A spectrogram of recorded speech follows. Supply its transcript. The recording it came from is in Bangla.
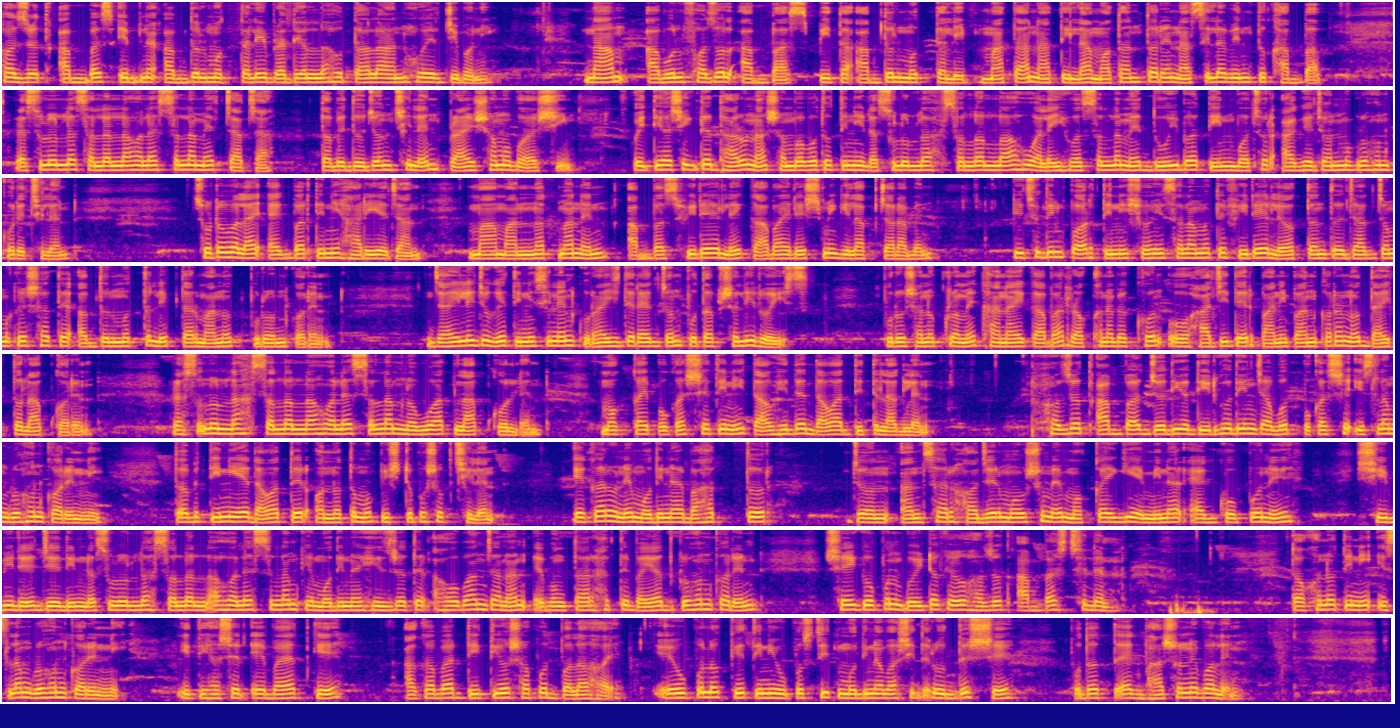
হজরত আব্বাস ইবনে আব্দুল মুত্তালিব রাদিয়াল্লাহ তালা আনহুয়ের জীবনী। নাম আবুল ফজল আব্বাস, পিতা আব্দুল মুত্তালিব, মাতা নাতিলা, মতান্তরে নাসিলা বিন্তু খাব্বাব। রাসুলুল্লাহ সাল্লাহ আলাইসাল্লামের চাচা। তবে দুজন ছিলেন প্রায় সমবয়সী। ঐতিহাসিকদের ধারণা, সম্ভবত তিনি রাসুলুল্লাহ সাল্লাহু আলহিহাসাল্লামের দুই বা তিন বছর আগে জন্মগ্রহণ করেছিলেন। ছোটবেলায় একবার তিনি হারিয়ে যান। মা মান্নত মানেন, আব্বাস ফিরে এলে কাবায় রেশমি গিলাপ চড়াবেন। কিছুদিন পর তিনি সহি সালামতে ফিরে এলে অত্যন্ত জাঁকজমকের সাথে আব্দুল মুত্তলিব তার মানত পূরণ করেন। জাহিলি যুগে তিনি ছিলেন কুরাইশদের একজন প্রতাপশালী রইস। পুরুষানুক্রমে খানায় কাবার রক্ষণাবেক্ষণ ও হাজিদের পানি পান করানোর দায়িত্ব লাভ করেন। রাসুলুল্লাহ সাল্লাহ আলাইসাল্লাম নবুয়াত লাভ করলেন। মক্কায় প্রকাশ্যে তিনি তাওহিদের দাওয়াত দিতে লাগলেন। হজরত আব্বাস যদিও দীর্ঘদিন যাবৎ প্রকাশ্যে ইসলাম গ্রহণ করেননি, তবে তিনি এ দাওয়াতের অন্যতম পৃষ্ঠপোষক ছিলেন। এ কারণে মদিনার বাহাত্তর জন আনসার হজের মৌসুমে মক্কায় গিয়ে মিনার এক গোপনে শিবিরে যেদিন রাসুলুল্লাহ সাল্লাহ আলাইসাল্লামকে মদিনায় হিজরতের আহ্বান জানান এবং তার হাতে বায়াত গ্রহণ করেন, সেই গোপন বৈঠকেও হজরত আব্বাস ছিলেন। তখনও তিনি ইসলাম গ্রহণ করেননি। ইতিহাসের এ বায়াতকে আকাবার দ্বিতীয় শপথ বলা হয়। এ উপলক্ষে তিনি উপস্থিত মদিনাবাসীদের উদ্দেশ্যে প্রদত্ত এক ভাষণে বলেন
